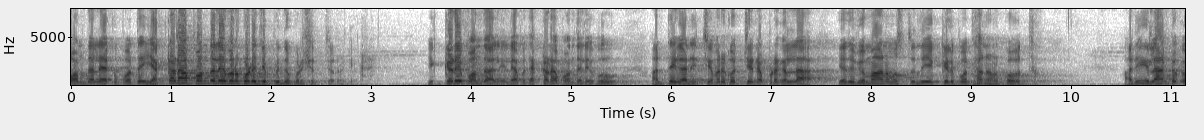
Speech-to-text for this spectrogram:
పొందలేకపోతే ఎక్కడా పొందలేమని కూడా చెప్పింది ఉపనిషత్తు చూడండి ఇక్కడ. ఇక్కడే పొందాలి లేకపోతే ఎక్కడా పొందలేవు. అంతేగాని చివరికి వచ్చేటప్పటికల్లా ఏదో విమానం వస్తుంది ఎక్కిళ్ళిపోతాను అనుకోవద్దు. అది ఇలాంటి ఒక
